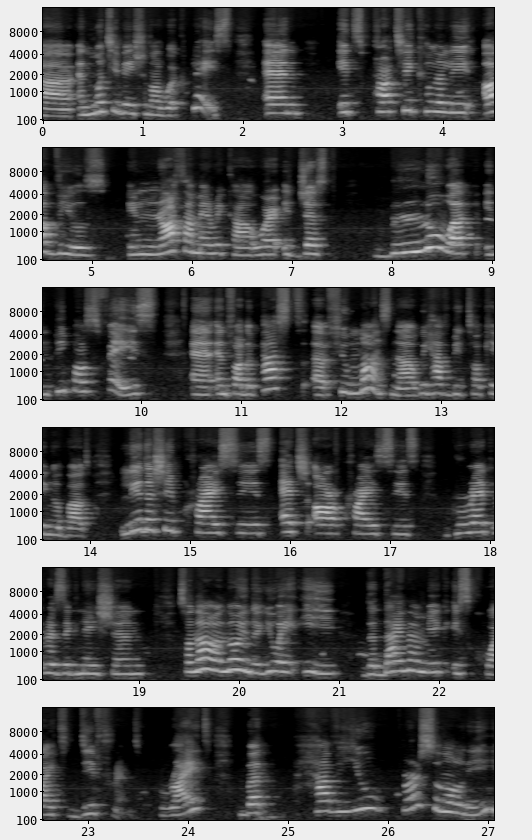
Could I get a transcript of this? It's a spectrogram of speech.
uh, and motivational workplace. And it's particularly obvious in North America where it just blew up in people's face and, and for the past uh, few months now, we have been talking about leadership crisis, HR crisis, great resignation. So now I know in the UAE, the dynamic is quite different, right? But have you personally,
